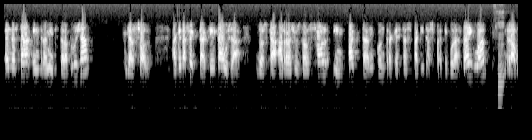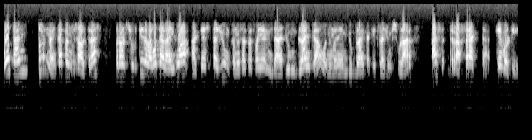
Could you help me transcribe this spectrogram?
hem d'estar entremig de la pluja i el sol. Aquest efecte què causa? Doncs que els rajos del sol impacten contra aquestes petites partícules d'aigua, Mm. reboten, tornen cap a nosaltres, però al sortir de la gota d'aigua, aquesta llum que nosaltres veiem de llum blanca, o anomenem llum blanca, que és la llum solar, es refracta. Què vol dir?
